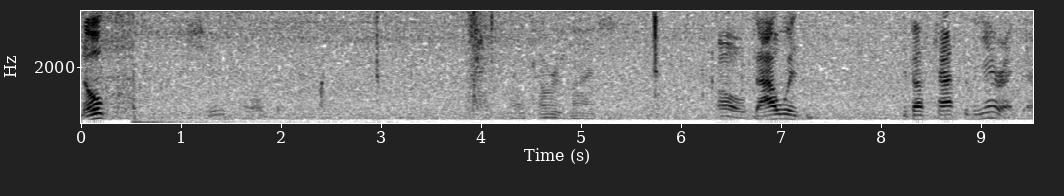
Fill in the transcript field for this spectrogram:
Nope. That cover's nice. Oh, that was the best cast of the year right there.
